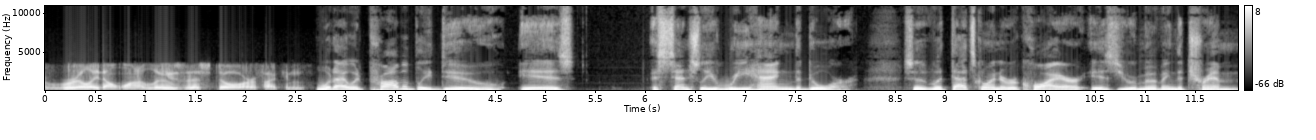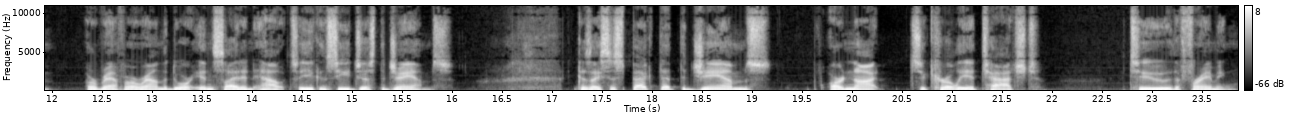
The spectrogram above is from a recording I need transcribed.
really don't want to lose this door if I can. What I would probably do is essentially rehang the door. So what that's going to require is you removing the trim around from around the door inside and out so you can see just the jams. Because I suspect that the jams are not securely attached to the framing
